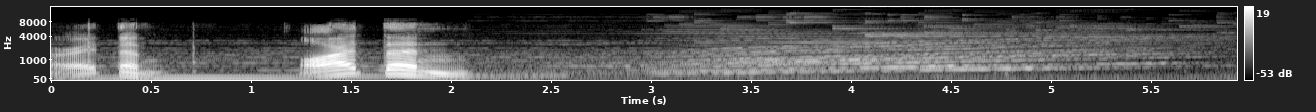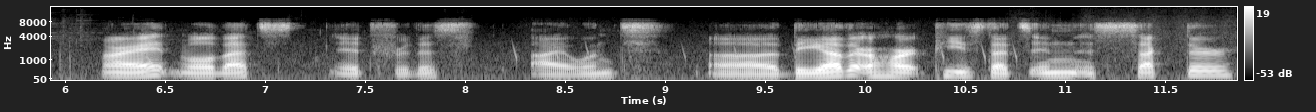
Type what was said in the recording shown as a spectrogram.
Alright then. Alright then. Alright, well that's it for this island. Uh, the other heart piece that's in this sector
